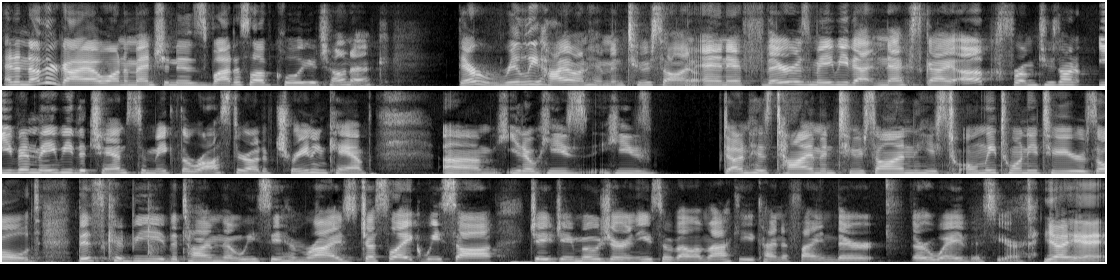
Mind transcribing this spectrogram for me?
And another guy I want to mention is Vladislav Kolyachonok. They're really high on him in Tucson. Yeah. And if there's maybe that next guy up from Tucson, even maybe the chance to make the roster out of training camp, um, you know, he's he's done his time in Tucson. He's t- only 22 years old. This could be the time that we see him rise, just like we saw JJ Moser and Juuso Valimaki kind of find their their way this year. Yeah, yeah,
